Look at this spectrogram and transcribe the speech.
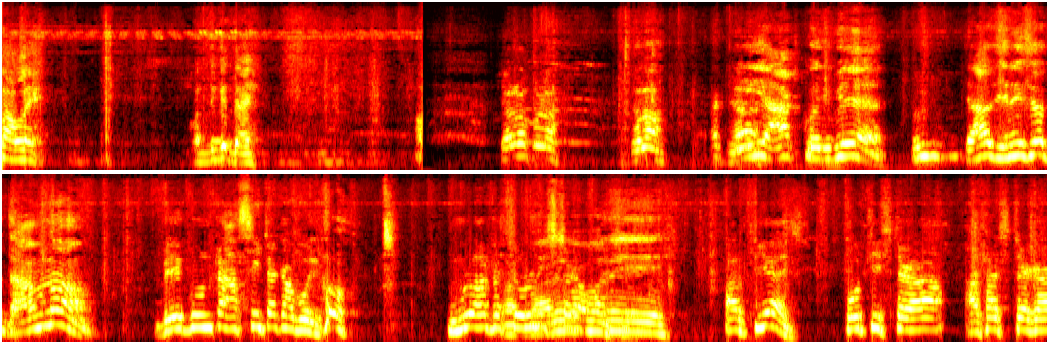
লালে। ওদিকে দেয়। চলো চলো। কি আট করবে? যা জিনিসের দাম না। বেগুনটা আশি টাকা বলি মূলাটা চল্লিশ টাকা। বলছে। আর পেঁয়াজ পঁচিশ টাকা আঠাশ টাকা।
